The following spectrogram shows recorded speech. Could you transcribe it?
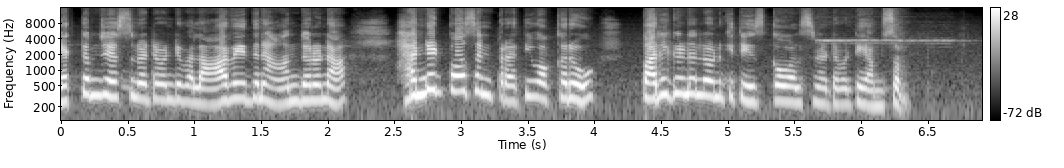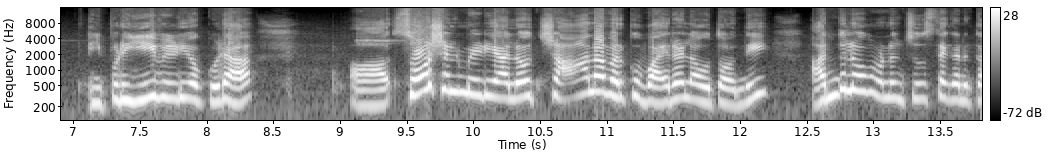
వ్యక్తం చేస్తున్నటువంటి వాళ్ళ ఆవేదన ఆందోళన హండ్రెడ్ పర్సెంట్ ప్రతి ఒక్కరూ పరిగణలోనికి తీసుకోవాల్సినటువంటి అంశం. ఇప్పుడు ఈ వీడియో కూడా సోషల్ మీడియాలో చాలా వరకు వైరల్ అవుతోంది. అందులో మనం చూస్తే కనుక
